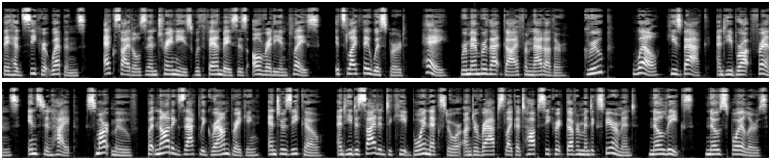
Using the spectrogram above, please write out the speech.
they had secret weapons, ex-idols and trainees with fanbases already in place. It's like they whispered, hey, remember that guy from that other group? Well, he's back, and he brought friends, instant hype, smart move, but not exactly groundbreaking, enter Zico, and he decided to keep Boy Next Door under wraps like a top-secret government experiment, no leaks, no spoilers,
